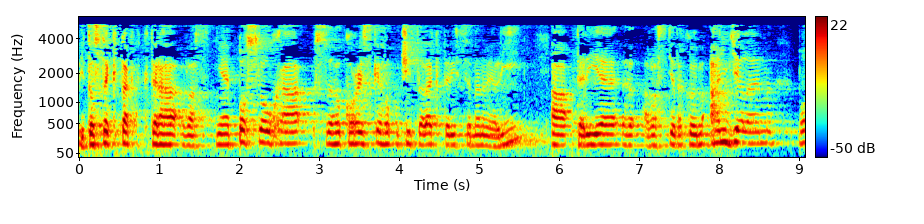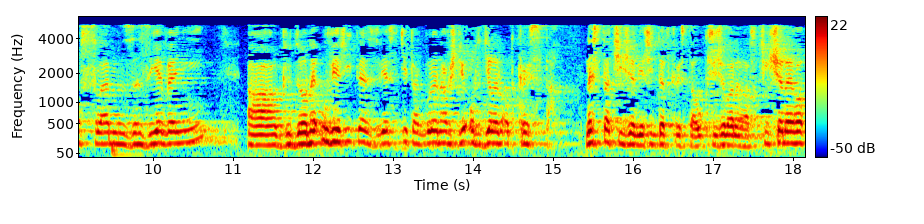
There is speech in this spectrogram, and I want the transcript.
je to sekta, která vlastně poslouchá svého korejského učitele, který se jmenuje Lee a který je eh, vlastně takovým andělem poslem ze zjevení a kdo neuvěří té zvěsti, tak bude navždy oddělen od Krista. Nestačí, že věříte v Krista ukřižovaného a zkříšeného,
